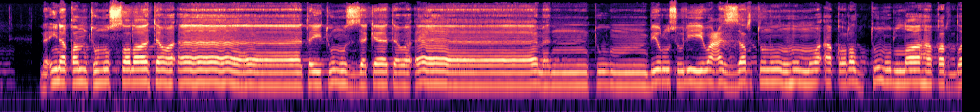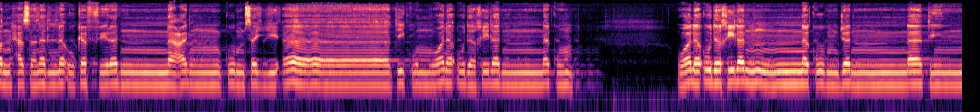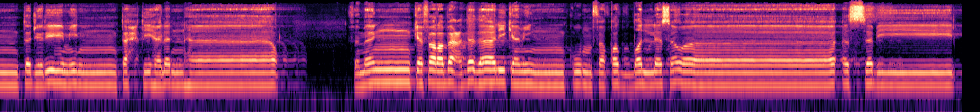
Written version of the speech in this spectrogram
لئن قمتم الصلاة وآتيتم الزكاة وآمنتم برسلي وعزرتموهم وأقرضتم الله قرضا حسنا لأكفرن عنكم سيئاتكم ولأدخلنكم ۖ ولأدخلنكم جنات تجري من تحتها الأنهار. فمن كفر بعد ذلك منكم فقد ضل سواء السبيل.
